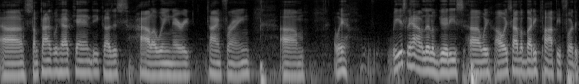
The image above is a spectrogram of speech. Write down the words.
Uh, sometimes we have candy because it's Halloween every time frame. Um, we we usually have a little goodies. Uh, we always have a buddy poppy for the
